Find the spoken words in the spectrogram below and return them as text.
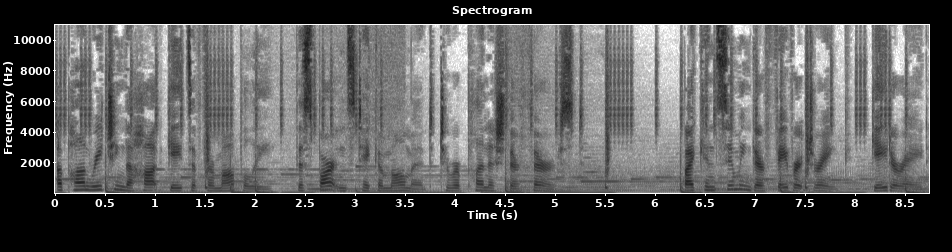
Upon reaching the hot gates of Thermopylae, the Spartans take a moment to replenish their thirst. By consuming their favorite drink, Gatorade.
